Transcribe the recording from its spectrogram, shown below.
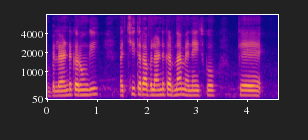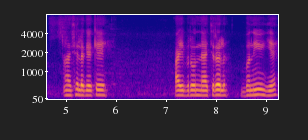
ब्लेंड करूँगी। अच्छी तरह ब्लेंड करना है मैंने इसको कि ऐसे लगे कि आईब्रो नेचुरल बनी हुई है।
